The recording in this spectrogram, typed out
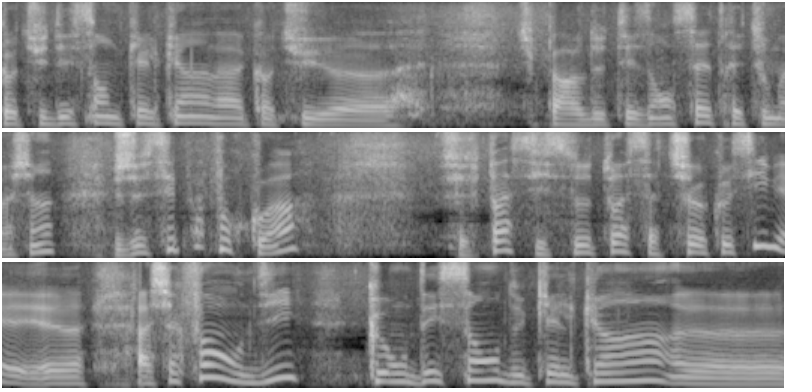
quand tu descends de quelqu'un là, quand tu euh, tu parles de tes ancêtres et tout machin, je sais pas pourquoi. Je sais pas si toi ça te choque aussi, mais euh, à chaque fois on dit qu'on descend de quelqu'un euh,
